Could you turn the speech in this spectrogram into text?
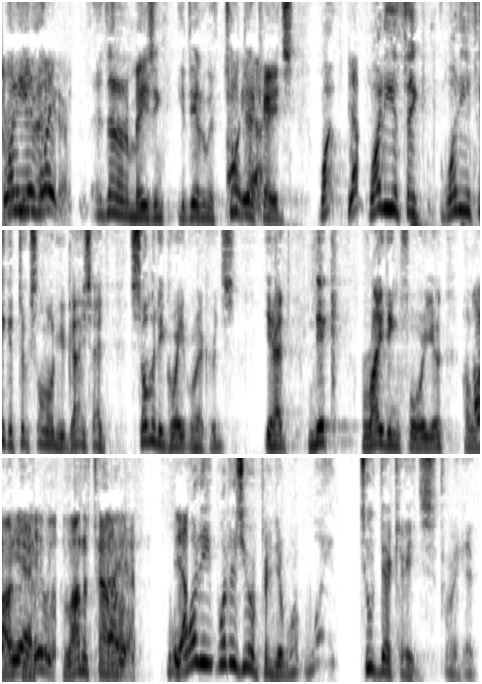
Twenty You years know, later. Isn't that amazing? You're dealing with two Oh, yeah. decades. What? Yep. Why do you think? Why do you think it took so long? You guys had so many great records. You had Nick writing for you a lot. Oh, yeah, was- a lot of talent. Wh- Yep. What, what is your opinion? Why, why two decades for a hit?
